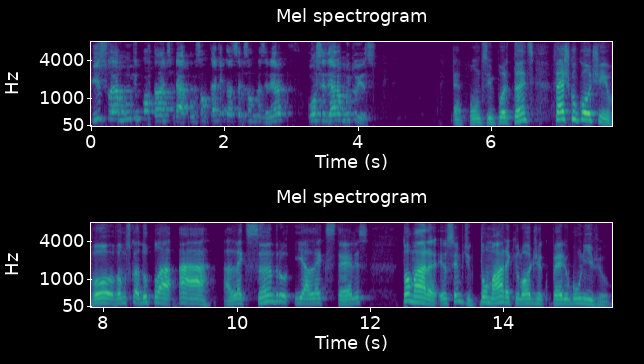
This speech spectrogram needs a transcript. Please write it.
Isso é muito importante, né? A comissão técnica da seleção brasileira considera muito isso. É, pontos importantes. Fecha com o Coutinho. Vou, vamos com a dupla AA, Alexandro e Alex Teles. Tomara, eu sempre digo, tomara que o Lodge recupere o bom nível.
